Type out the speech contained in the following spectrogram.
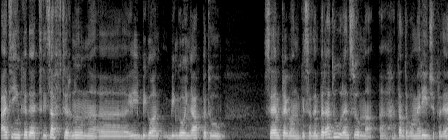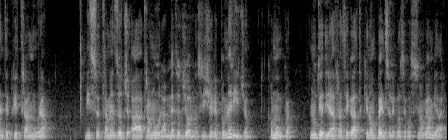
I think that this afternoon uh, he'll be, go be going up to sempre con questa temperatura, insomma, uh, tanto pomeriggio praticamente qui è tra un'ora, visto che tra, ah, tra un'ora e mezzogiorno si dice che è pomeriggio, comunque, inutile dire la frase cut che non penso le cose possano cambiare,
